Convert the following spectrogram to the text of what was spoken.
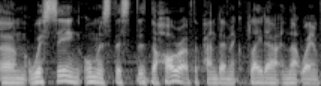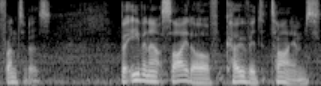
um, we're seeing almost this, the, the horror of the pandemic played out in that way in front of us. But even outside of COVID times,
